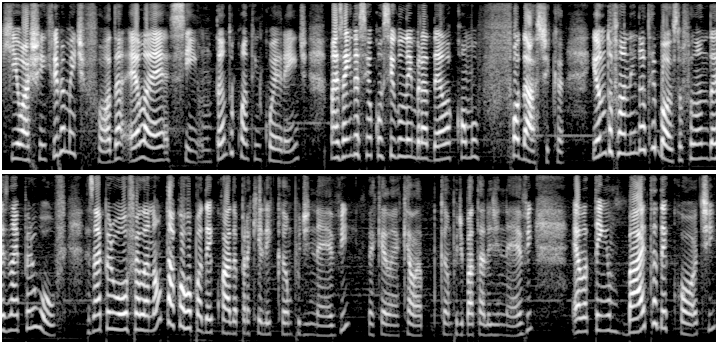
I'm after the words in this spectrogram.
que eu acho incrivelmente foda. Ela é, sim, um tanto quanto incoerente, mas ainda assim eu consigo lembrar dela como fodástica. E eu não tô falando nem da T-Boss, tô falando da Sniper Wolf. A Sniper Wolf, ela não tá com a roupa adequada para aquele campo de neve, daquela aquela campo de batalha de neve. Ela tem um baita decote,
